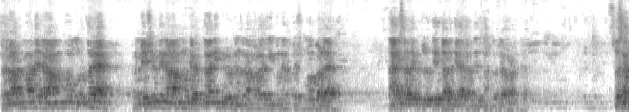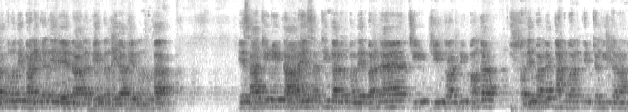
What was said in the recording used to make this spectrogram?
ਪਰਮਾਤਮਾ ਦੇ ਨਾਮ ਤੋਂ ਮੁਨਕਰ ਹੈ, ਪਰਮੇਸ਼ਰ ਦੇ ਨਾਮ ਨੂੰ ਜਪਦਾ ਨਹੀਂ, ਫਿਰ ਡੰਗਰਾਂ ਵਾਲਾ ਜੀਵਨ ਹੈ, ਪਸ਼ੂਆਂ ਵਾਲਾ ਹੈ। ਤਾਂ ਹੀ ਸਾਡੇ ਬਜ਼ੁਰਗ ਇਹ ਗੱਲ ਕਿਹਾ ਕਰਦੇ ਸਨ ਕਰਦਾ ਬਣਦਾ ਸੋ ਸਤਿਗੁਰੂ ਦੀ ਬਾਣੀ ਕਹਿੰਦੀ ਇਹ ਨਾਲ, ਹੈ ਬੰਦਿਆ, ਹੈ ਮਨੁੱਖਾ। ਇਹ ਸਾਚੀ ਦੀ ਧਾਰ ਹੈ ਸੱਚੀ ਗੱਲ ਪੱਲੇ ਬੰਨਣਾ ਹੈ ਚੀ ਚੀ ਗਾਂਠੀ ਬੰਦ ਪੱਲੇ ਬੰਨ ਗੰਢ ਬੰਨ ਕੇ ਚੰਗੀ ਤਰ੍ਹਾਂ।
